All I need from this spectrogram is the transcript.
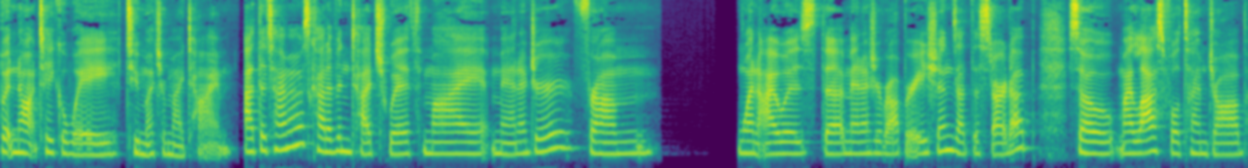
but not take away too much of my time. At the time, I was kind of in touch with my manager from when I was the manager of operations at the startup. So, my last full time job,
